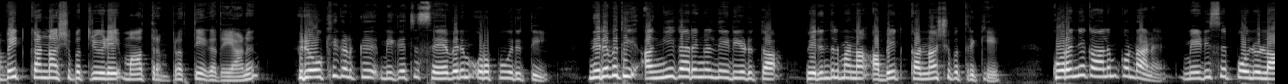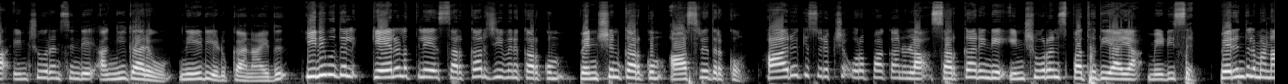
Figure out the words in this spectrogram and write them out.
അബേറ്റ് കണ്ണാശുപത്രിയുടെ മാത്രം പ്രത്യേകതയാണ്. രോഗികൾക്ക് മികച്ച സേവനം ഉറപ്പുവരുത്തി നിരവധി അംഗീകാരങ്ങൾ നേടിയെടുത്ത പെരിന്തൽമണ്ണ അബേറ്റ് കണ്ണാശുപത്രിക്ക് കുറഞ്ഞ കാലം കൊണ്ടാണ് മെഡിസെപ്പ് പോലുള്ള ഇൻഷുറൻസിന്റെ അംഗീകാരവും നേടിയെടുക്കാനായത്. ഇനി മുതൽ കേരളത്തിലെ സർക്കാർ ജീവനക്കാർക്കും പെൻഷൻകാർക്കും ആശ്രിതർക്കും ആരോഗ്യ സുരക്ഷ ഉറപ്പാക്കാനുള്ള സർക്കാരിന്റെ ഇൻഷുറൻസ് പദ്ധതിയായ മെഡിസെപ്പ് പെരിന്തൽമണ്ണ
